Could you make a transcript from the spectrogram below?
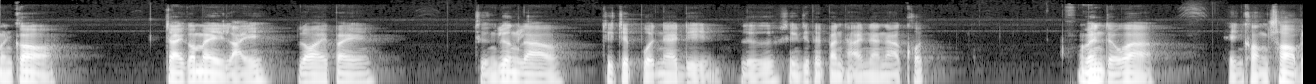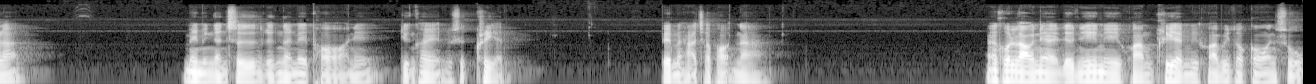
มันก็ใจก็ไม่ไหลลอยไปถึงเรื่องราวที่เจ็บปวดในอดีตหรือสิ่งที่เป็นปัญหาในอนาคต เว้นแต่ว่าเห็นของชอบแล้ว ไม่มีเงินซื้อหรือเงินไม่พออันนี้จึงค่อยรู้สึกเครียด เป็นปัญหาเฉพาะหน้า คนเราเนี่ยเดี๋ยวนี้มีความเครียดมีความวิตกกังวลสูง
